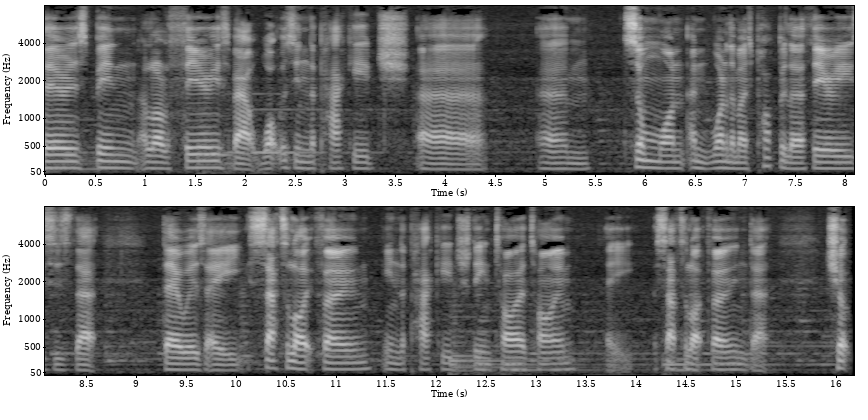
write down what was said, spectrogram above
there has been a lot of theories about what was in the package. Uh, um, someone, and one of the most popular theories is that there was a satellite phone in the package the entire time. A, a satellite phone that Chuck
